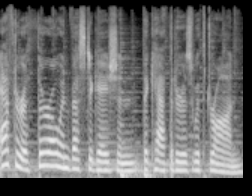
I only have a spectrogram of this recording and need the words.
After a thorough investigation, the catheter is withdrawn.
